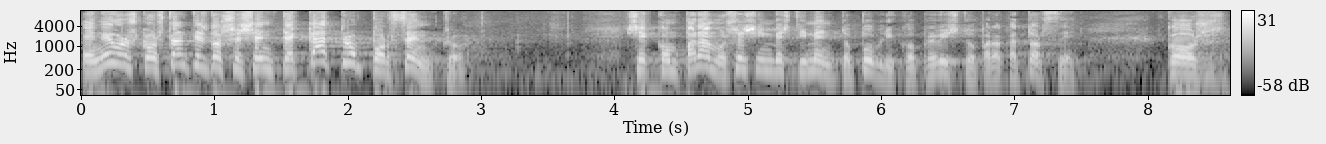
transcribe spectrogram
en euros constantes do 64%. Se comparamos ese investimento público previsto para o 14 cos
